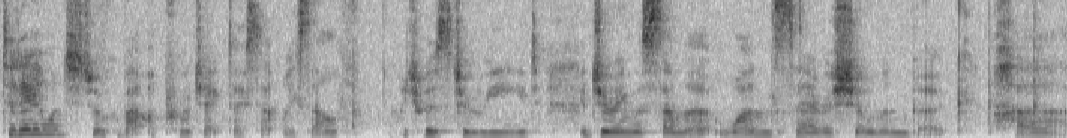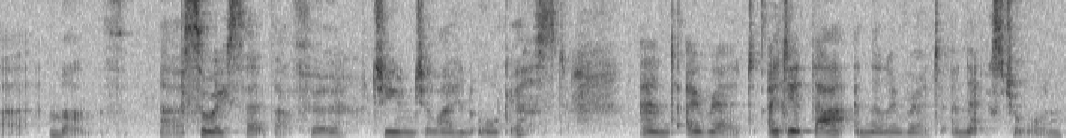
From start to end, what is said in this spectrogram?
Today I wanted to talk about a project I set myself which was to read during the summer one Sarah Schulman book per month. Uh, so I set that for June, July and August and I read, I did that and then I read an extra one.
